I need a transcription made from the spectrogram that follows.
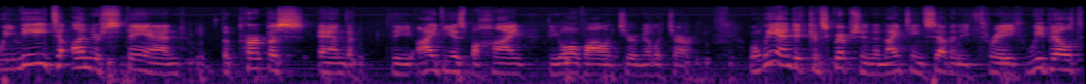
we need to understand the purpose and the, the ideas behind the all-volunteer military. When we ended conscription in 1973, we built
